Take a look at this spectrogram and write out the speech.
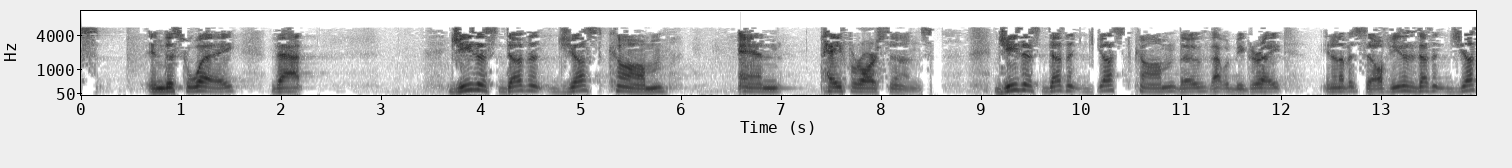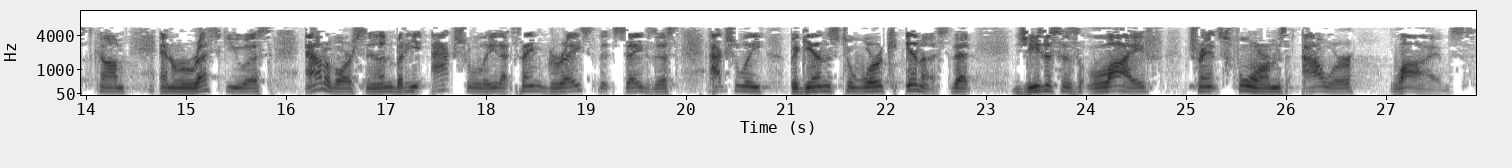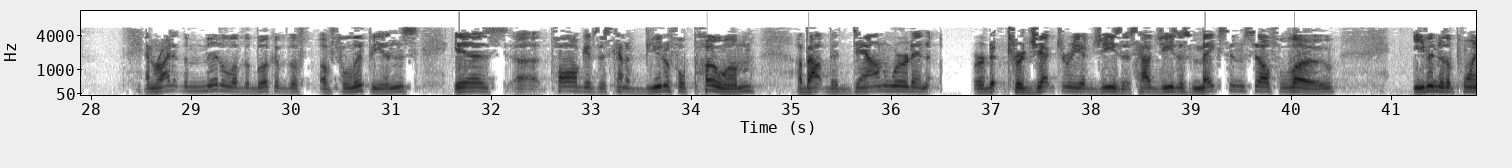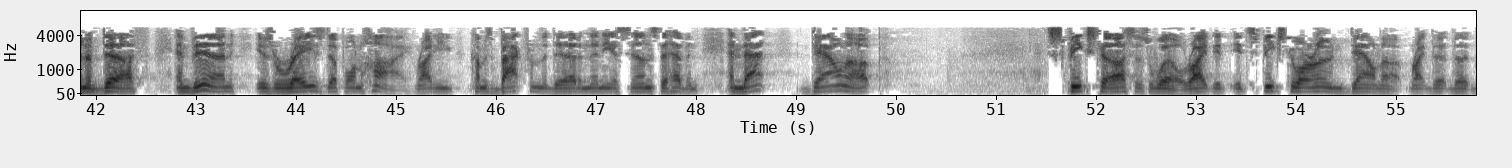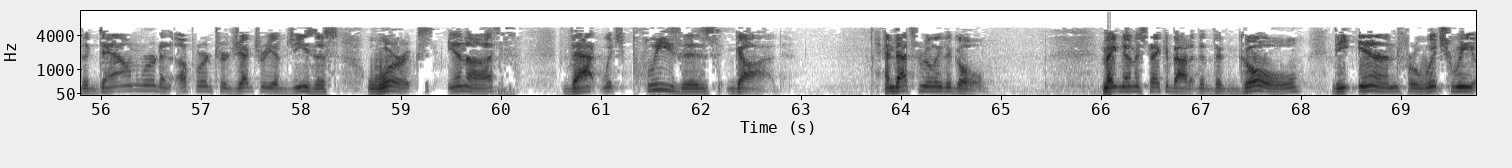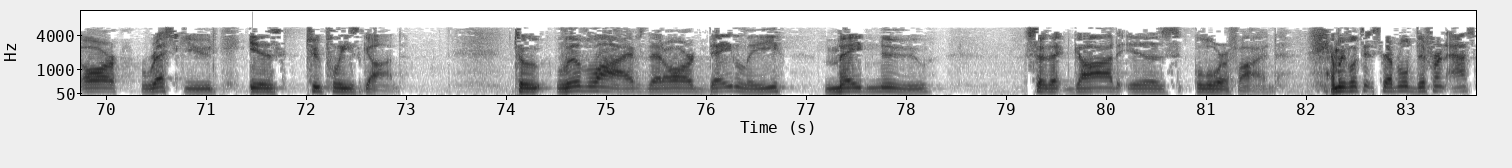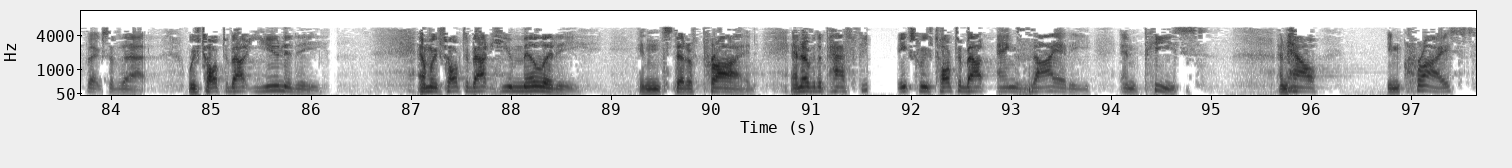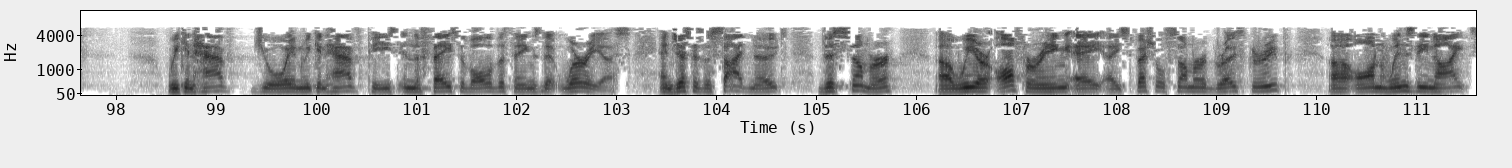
in this way that Jesus doesn't just come and pay for our sins. Jesus doesn't just come, though that would be great in and of itself. Jesus doesn't just come and rescue us out of our sin, but He actually, that same grace that saves us, actually begins to work in us. That Jesus' life transforms our lives. And right at the middle of the book of, the, of Philippians is uh, Paul gives this kind of beautiful poem about the downward and trajectory of Jesus, how Jesus makes himself low, even to the point of death, and then is raised up on high, right? He comes back from the dead and then he ascends to heaven. And that down up speaks to us as well, right? It, it speaks to our own down up, right? The, the, the downward and upward trajectory of Jesus works in us that which pleases God. And that's really the goal. Make no mistake about it that the goal, the end for which we are rescued is to please God. To live lives that are daily made new so that God is glorified. And we've looked at several different aspects of that. We've talked about unity. And we've talked about humility instead of pride. And over the past few weeks, we've talked about anxiety and peace and how in Christ we can have joy and we can have peace in the face of all of the things that worry us. And just as a side note, this summer uh, we are offering a, a special summer growth group uh, on Wednesday nights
